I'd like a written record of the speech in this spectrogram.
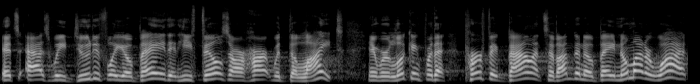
It's as we dutifully obey that He fills our heart with delight. And we're looking for that perfect balance of I'm going to obey no matter what,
